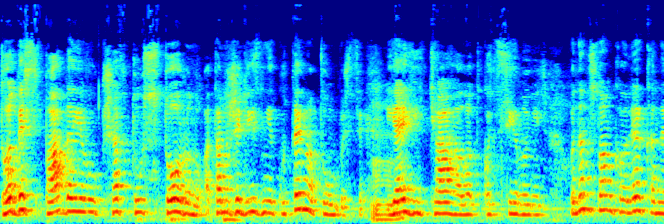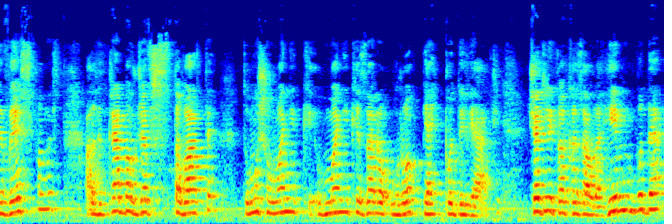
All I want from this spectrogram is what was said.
то десь падає вже в ту сторону, а там желізні кути на тумбочці. І я її тягала тако цілу ніч. Одним словом, кавалерка не виспалась, але треба вже вставати, тому що Моніки, в Моніки зараз урок 5 по 9. Вчителька казала, гімн буде,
